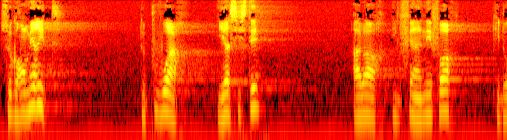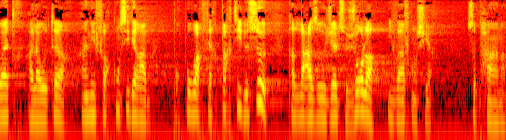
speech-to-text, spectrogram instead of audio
ce grand mérite de pouvoir y assister, alors il fait un effort qui doit être à la hauteur, un effort considérable pour pouvoir faire partie de ceux qu'Allah Azzawajal ce jour-là il va affranchir. Subhanallah.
